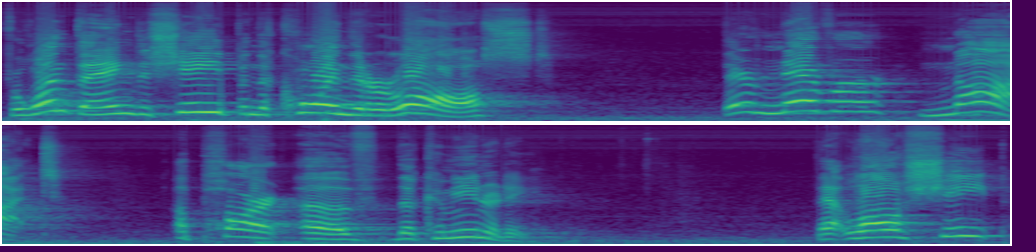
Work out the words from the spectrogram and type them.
For one thing, the sheep and the coin that are lost, they're never not a part of the community. That lost sheep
